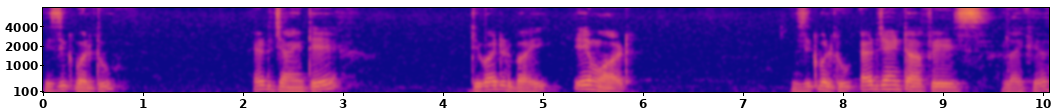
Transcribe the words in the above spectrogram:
is equal to adjoint a divided by a mod is equal to adjoint of a is like here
